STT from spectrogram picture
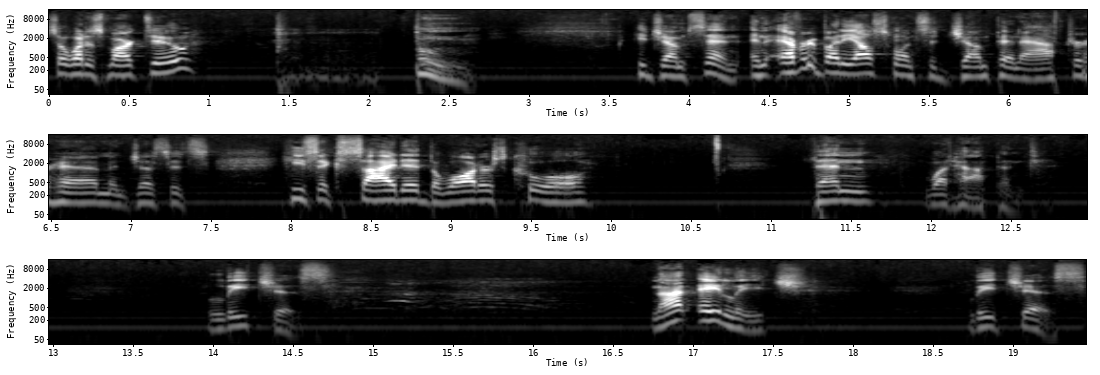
So what does Mark do? Boom. He jumps in. And everybody else wants to jump in after him and just, it's, He's excited. The water's cool. Then what happened? Leeches. Not a leech, leeches.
